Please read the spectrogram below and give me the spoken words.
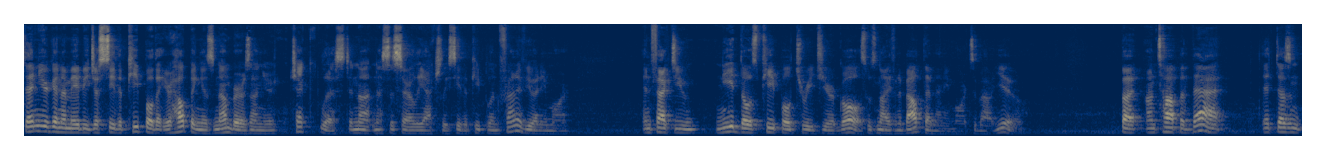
then you're going to maybe just see the people that you're helping as numbers on your checklist and not necessarily actually see the people in front of you anymore. In fact, you need those people to reach your goals. So it's not even about them anymore, it's about you. But on top of that, it doesn't,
